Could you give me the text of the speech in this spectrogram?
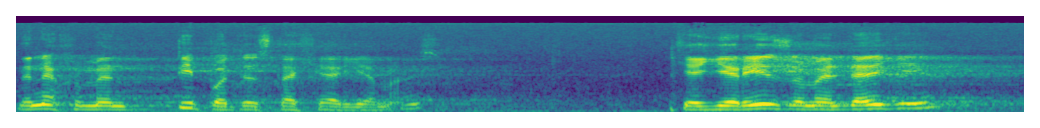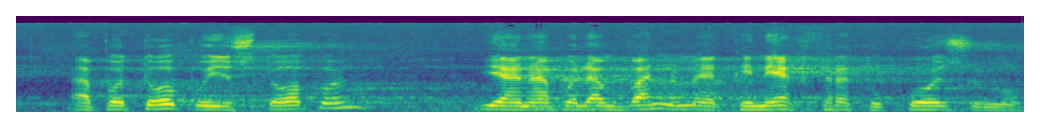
Δεν έχουμε τίποτε στα χέρια μας και γυρίζουμε λέγει από τόπου εις τόπον για να απολαμβάνουμε την έχθρα του κόσμου.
